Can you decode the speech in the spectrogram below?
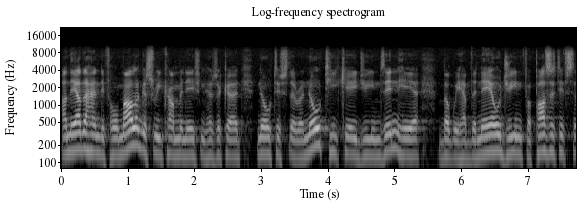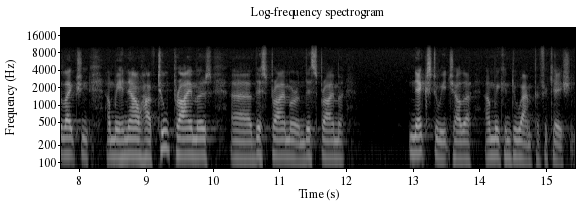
On the other hand, if homologous recombination has occurred, notice there are no TK genes in here, but we have the NEO gene for positive selection, and we now have two primers, uh, this primer and this primer, next to each other, and we can do amplification.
